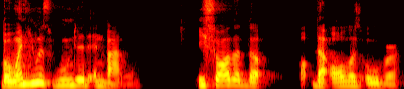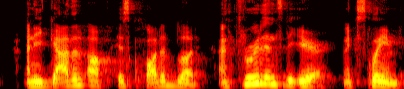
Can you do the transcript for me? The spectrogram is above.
But when he was wounded in battle, he saw that, the, that all was over, and he gathered up his clotted blood and threw it into the air and exclaimed,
